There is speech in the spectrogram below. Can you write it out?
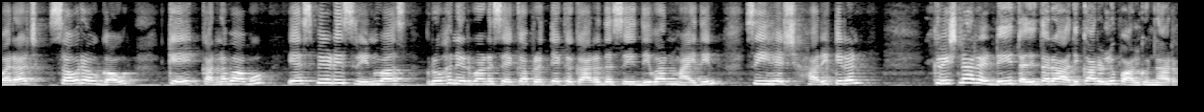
వరాజ్ సౌరవ్ గౌడ్ కె. కన్నబాబు ఎస్పీడి శ్రీనివాస్ గృహ నిర్మాణ శాఖ ప్రత్యేక కార్యదర్శి దివాన్ మైదీన్ సిహెచ్ హరికిరణ్ కృష్ణారెడ్డి తదితర అధికారులు పాల్గొన్నారు.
